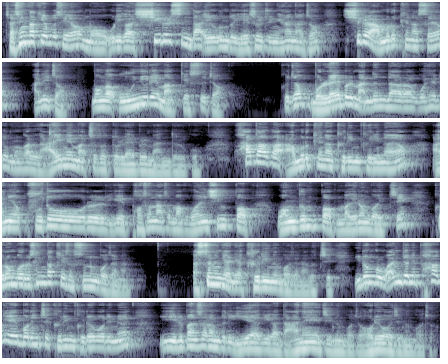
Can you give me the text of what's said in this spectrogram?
자, 생각해보세요. 뭐, 우리가 시를 쓴다? 이건도 예술 중에 하나죠. 시를 아무렇게나 써요? 아니죠. 뭔가 운율에 맞게 쓰죠. 그죠? 뭐 랩을 만든다라고 해도 뭔가 라임에 맞춰서 또 랩을 만들고 화가가 아무렇게나 그림 그리나요? 아니요 구도를 이게 벗어나서 막 원심법, 원근법 막 이런 거 있지? 그런 거를 생각해서 쓰는 거잖아. 아, 쓰는 게 아니라 그리는 거잖아, 그렇지? 이런 걸 완전히 파괴해버린 채 그림 그려버리면 이 일반 사람들이 이해하기가 난해해지는 거죠, 어려워지는 거죠.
